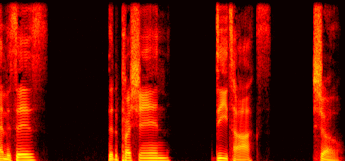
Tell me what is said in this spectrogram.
And this is the Depression Detox Show.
